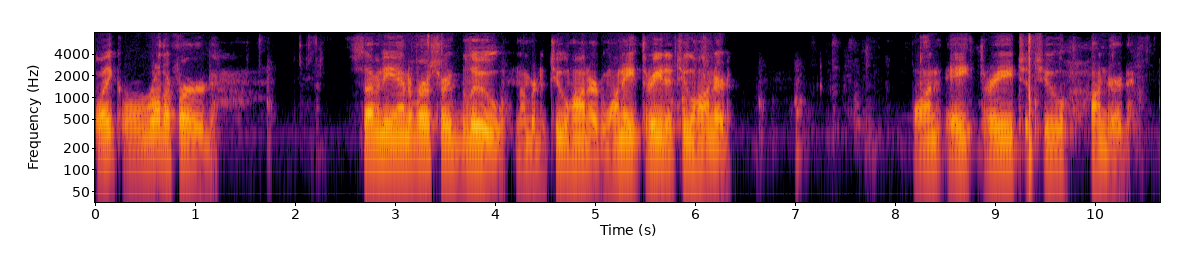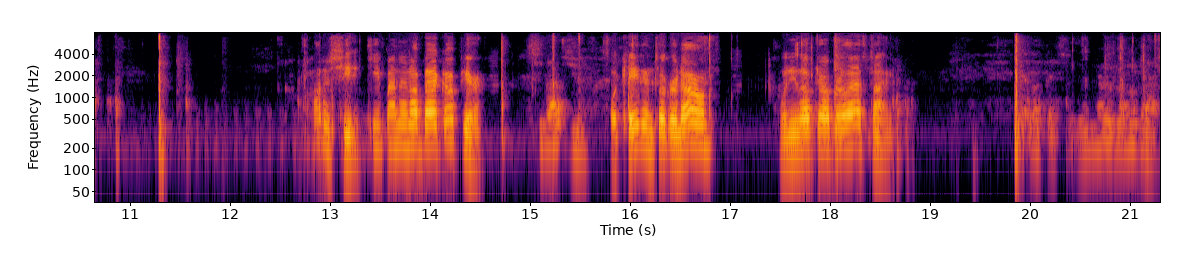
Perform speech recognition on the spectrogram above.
Blake Rutherford, 70 anniversary blue, number to 200, 183 to 200. 183 to 200. How does she keep ending up back up here? She loves you. Well, Caden took her down when he left her up there last time. Yeah, Look, she's in her way back.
